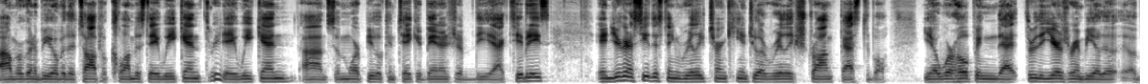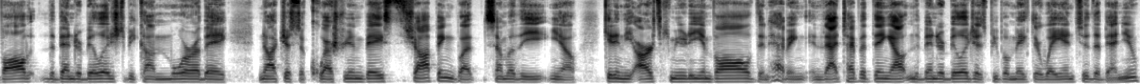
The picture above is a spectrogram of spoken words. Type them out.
Um, we're going to be over the top of Columbus Day weekend, three day weekend, um, so more people can take advantage of the activities. And you're going to see this thing really turn key into a really strong festival. You know, we're hoping that through the years we're going to be able to evolve the vendor village to become more of a not just equestrian based shopping, but some of the you know getting the arts community involved and having and that type of thing out in the vendor village as people make their way into the venue.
